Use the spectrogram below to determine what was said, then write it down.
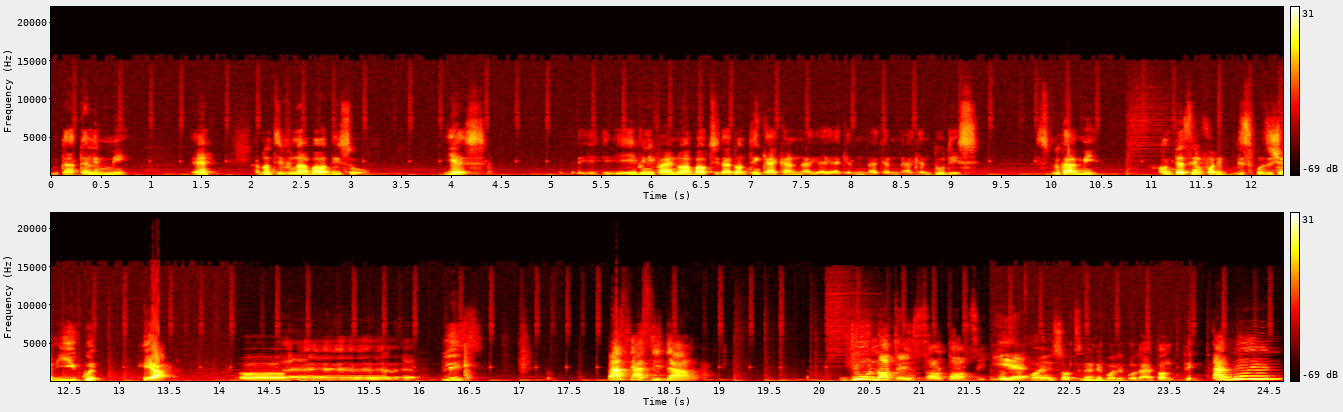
without telling me. Eh? I don't even know about this. Oh, yes, even if I know about it, I don't think I can I, I- can I can I can do this. Look at me, contesting for the, this position, Igwe. Here. Oh, Uh, please. Pascal, sit down. Do not insult us here. I'm not insulting anybody, but I don't think I mean,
